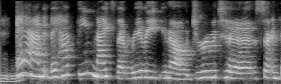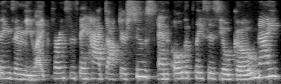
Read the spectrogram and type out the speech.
mm-hmm. and they had theme nights that really, you know, drew to certain things in me. Like, for instance, they had Dr. Seuss and Oh, the Places You'll Go night,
